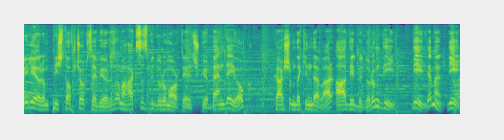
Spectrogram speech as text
Biliyorum piştof çok seviyoruz ama haksız bir durum ortaya çıkıyor. Bende yok, karşımdakinde var. Adil bir durum değil. Değil değil mi? Değil.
